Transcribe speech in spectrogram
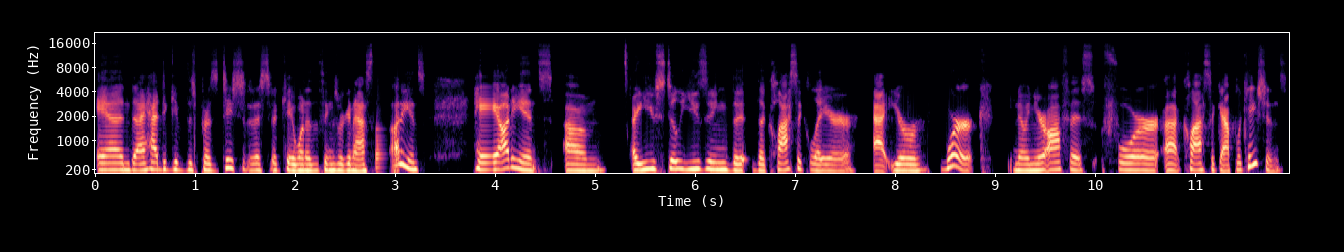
and i had to give this presentation and i said okay one of the things we're to ask the audience hey audience um are you still using the the classic layer at your work you know in your office for uh, classic applications?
